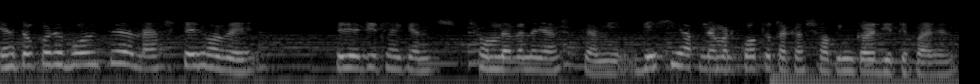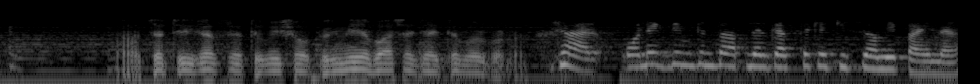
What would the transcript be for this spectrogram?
এত করে বলছেন আসতেই হবে। রেডি থাকেন সন্ধ্যাবেলায় আসছি আমি। দেখি আপনি আমার কত টাকা শপিং করে দিতে পারেন। আচ্ছা ঠিক আছে তুমি শপিং নিয়ে বাসায় যাইতে পারবে না। স্যার অনেকদিন কিন্তু আপনার কাছ থেকে কিছু আমি পাই না।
